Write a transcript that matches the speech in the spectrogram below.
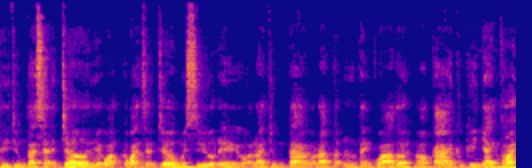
thì chúng ta sẽ chờ nhé, các bạn các bạn sẽ chờ một xíu để, gọi là, chúng ta, gọi là, tận hưởng thành quả thôi. Nó cài cực kỳ nhanh thôi.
